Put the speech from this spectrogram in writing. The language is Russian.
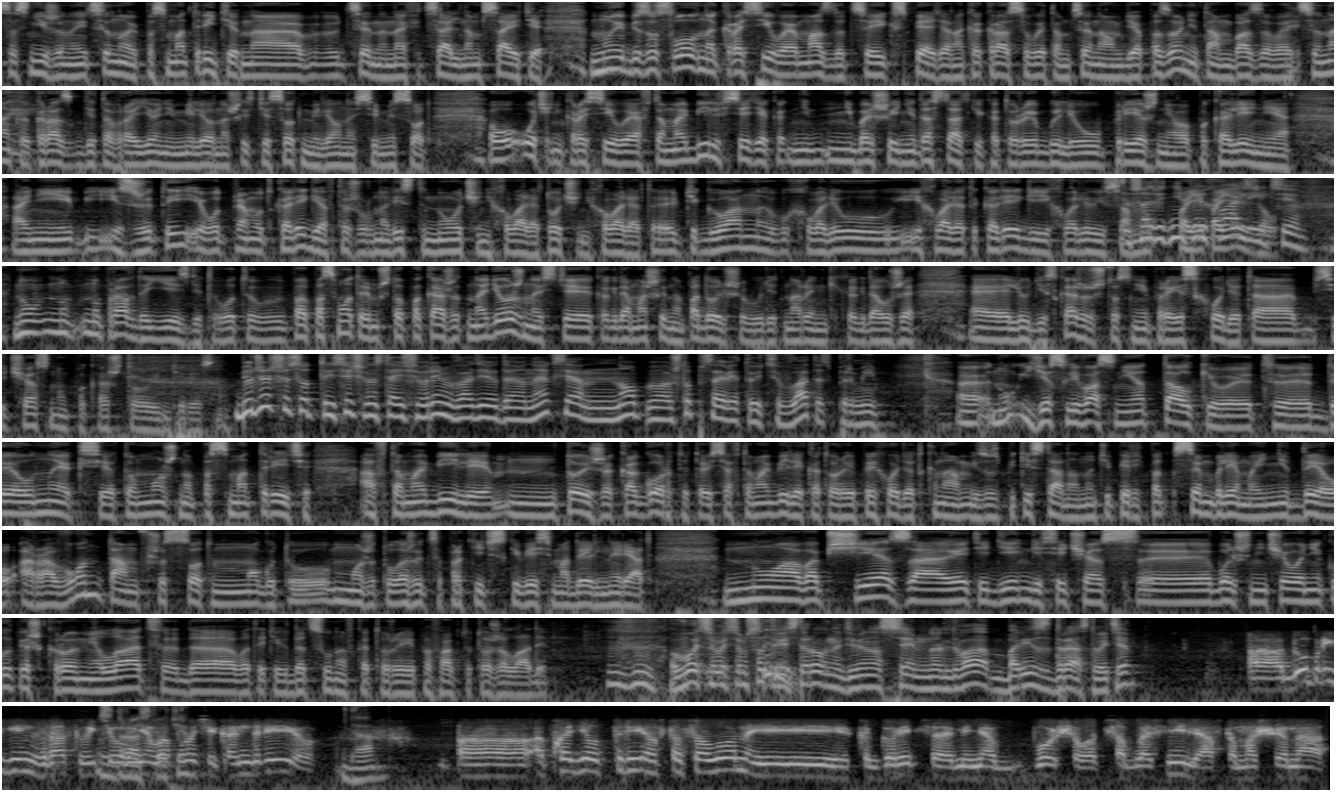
со сниженной ценой. Посмотрите на цены на официальном сайте. Ну и, безусловно, красивая Mazda CX-5. Она как раз в этом ценовом диапазоне. Там базовая цена как раз где-то в районе миллиона шестисот, миллиона семисот. Очень красивый автомобиль. Все те небольшие недостатки, которые были у прежнего поколения, они изжиты. И вот прям вот коллеги автожурналисты журналисты, ну, очень хвалят, очень хвалят. Э, Тигуан хвалю, и хвалят и коллеги, и хвалю и сам. Смотрите, не по- поездил. Ну, ну, ну, правда, ездит. Вот э, посмотрим, что покажет надежность, э, когда машина подольше будет на рынке, когда уже э, люди скажут, что с ней происходит. А сейчас, ну, пока что интересно. Бюджет 600 тысяч в настоящее время владею Dionexia, но что посоветуете, Влад из Перми? Э, ну, если вас не отталкивает Dionexia, то можно посмотреть автомобили той же когорты, то есть автомобили, которые приходят к нам из Узбекистана, но теперь под, с эмблемой не Deo, а Ravon, там в 600 могут, может уложиться практически весь модельный ряд. Ну а вообще за эти деньги сейчас э, больше ничего не купишь, кроме лад, да вот этих датсунов, которые по факту тоже лады. 8 800 200 ровно 9702. Борис, здравствуйте. А, добрый день, здравствуйте. здравствуйте. У меня вопросик к Андрею. Да. А, обходил три автосалона и, как говорится, меня больше вот соблазнили автомашина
